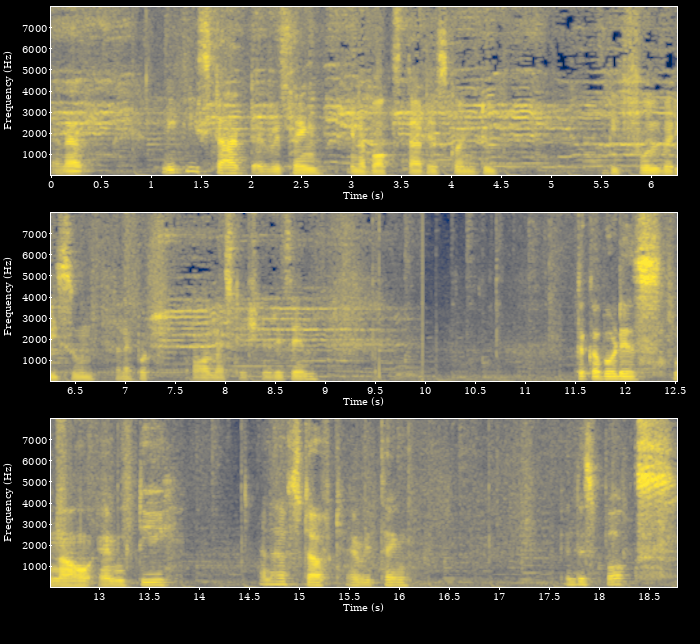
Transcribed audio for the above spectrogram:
and I've neatly stacked everything in a box that is going to be full very soon and I put all my stationaries in the cupboard is now empty and I have stuffed everything in this box.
